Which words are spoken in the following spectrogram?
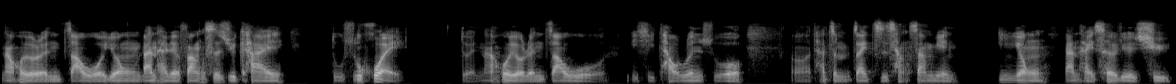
然后会有人找我用蓝海的方式去开读书会，对，那会有人找我一起讨论说，呃，他怎么在职场上面应用蓝海策略去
